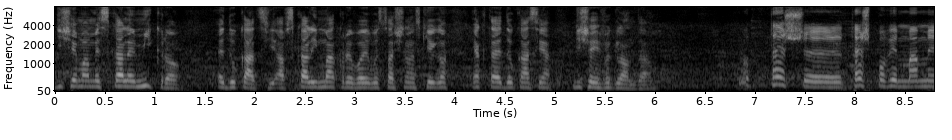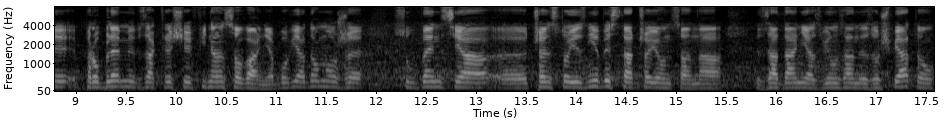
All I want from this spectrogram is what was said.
Dzisiaj mamy skalę mikroedukacji, a w skali makro województwa śląskiego jak ta edukacja dzisiaj wygląda? No też, e, też powiem, mamy problemy w zakresie finansowania, bo wiadomo, że subwencja e, często jest niewystarczająca na zadania związane z oświatą,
